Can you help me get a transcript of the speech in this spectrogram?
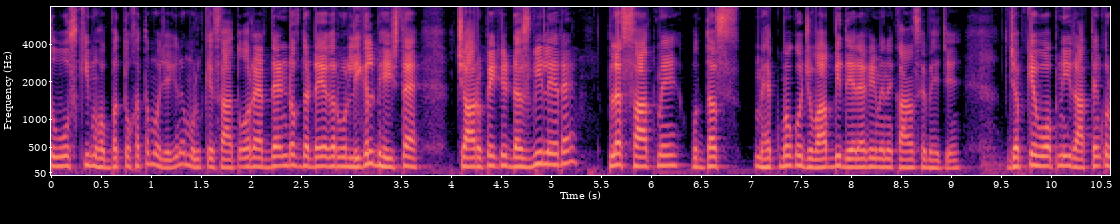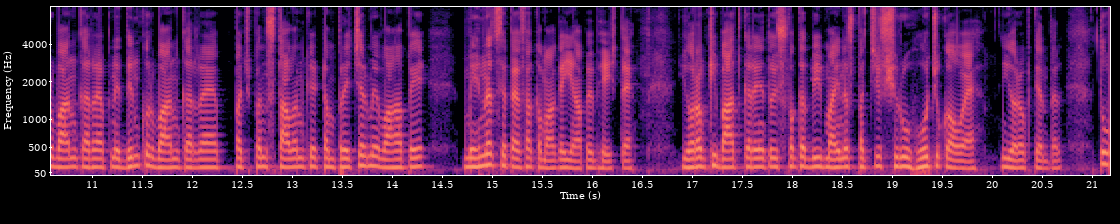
तो वो उसकी मोहब्बत तो ख़त्म हो जाएगी ना मुल्क के साथ। और at the end of the day अगर वो लीगल भेजता है चार रुपये की डस भी ले रहा है प्लस साथ में वो दस महकमों को जवाब भी दे रहा है कि मैंने कहाँ से भेजे जबकि वो अपनी रातें कुर्बान कर रहा है, अपने दिन कुर्बान कर रहा है, पचपन सतावन के टम्परेचर में वहाँ पे मेहनत से पैसा कमा के यहाँ पे भेजता है। यूरोप की बात करें तो इस वक्त भी माइनस पच्चीस शुरू हो चुका हुआ है यूरोप के अंदर। तो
